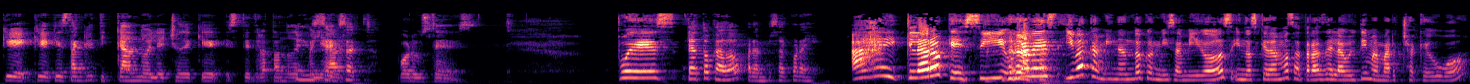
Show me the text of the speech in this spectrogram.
que, que, que están criticando el hecho de que esté tratando de pelear exacto. por ustedes? Pues ¿Te ha tocado? Para empezar por ahí. Ay, claro que sí. Una vez iba caminando con mis amigos y nos quedamos atrás de la última marcha que hubo.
